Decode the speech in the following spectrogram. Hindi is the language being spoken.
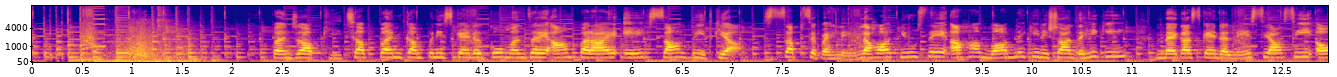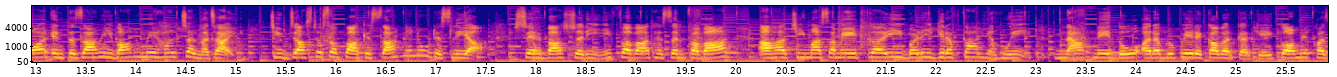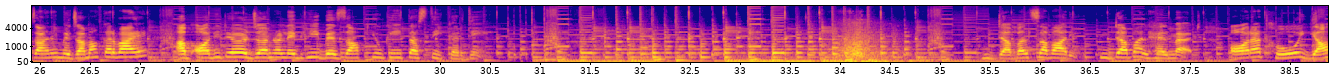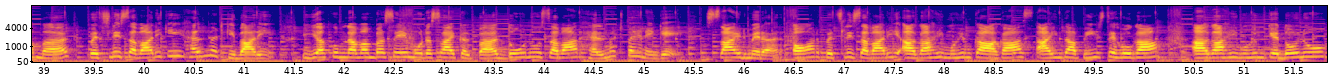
पंजाब की छप्पन कंपनी स्कैंडल को मंजर आम पर आए एक साल बीत गया। सबसे पहले लाहौर न्यूज़ ने अहम मामले की निशानदेही की। मेगा स्कैंडल ने सियासी और इंतजामी वालों में हलचल मचाई। चीफ जस्टिस ऑफ़ पाकिस्तान ने नोटिस लिया। शहबाज शरीफ, फवाद हसन फवाद आहा चीमा समेत कई बड़ी गिरफ्तारियाँ हुई। नैप ने दो अरब रुपए रिकवर करके कौमी खजाने में जमा करवाए। अब ऑडिटर जनरल ने भी बेजाब्तियों की तस्दीक कर दी। डबल सवारी, डबल हेलमेट। औरत हो या मर्द, पिछली सवारी की हेलमेट की बारी। यकुम नवंबर से मोटरसाइकिल पर दोनों सवार हेलमेट पहनेंगे। साइड मिरर, और पिछली सवारी आगाही मुहिम का आगाज़ आइंदा पीर से होगा। आगाही मुहिम के दोनों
